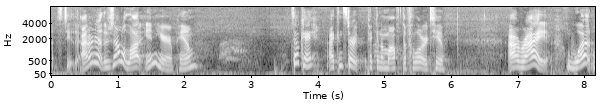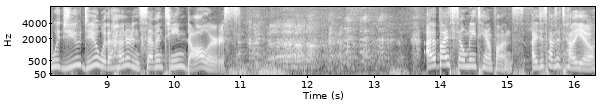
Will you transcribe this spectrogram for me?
Let's do that. I don't know. There's not a lot in here, Pam. It's okay. I can start picking them off the floor too. All right. What would you do with $117? I would buy so many tampons. I just have to tell you.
